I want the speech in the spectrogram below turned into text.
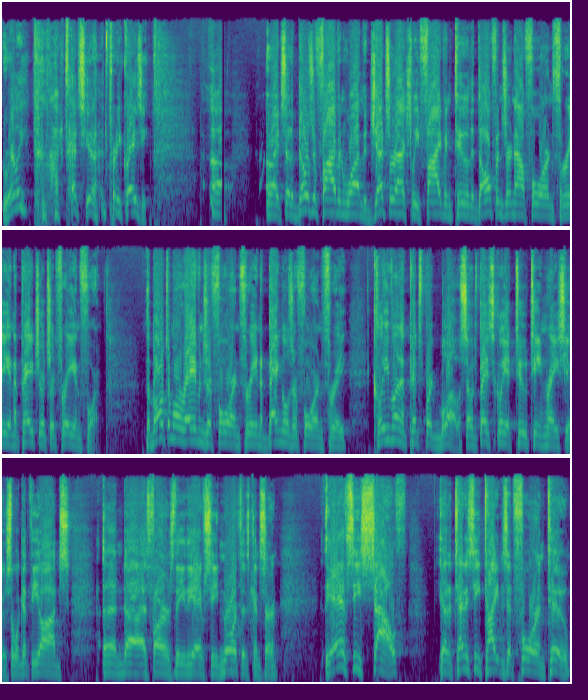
really, like that's you know, it's pretty crazy. Uh, all right, so the Bills are five and one. The Jets are actually five and two. The Dolphins are now four and three, and the Patriots are three and four. The Baltimore Ravens are four and three, and the Bengals are four and three. Cleveland and Pittsburgh blow. So it's basically a two-team race here. So we'll get the odds, and uh, as far as the the AFC North is concerned. The AFC South, you got the Tennessee Titans at four and two.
